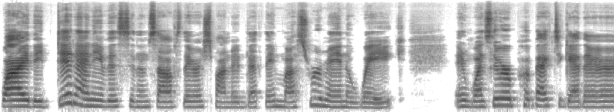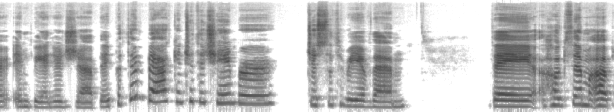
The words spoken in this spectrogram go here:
why they did any of this to themselves they responded that they must remain awake and once they were put back together and bandaged up they put them back into the chamber just the three of them. They hooked them up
